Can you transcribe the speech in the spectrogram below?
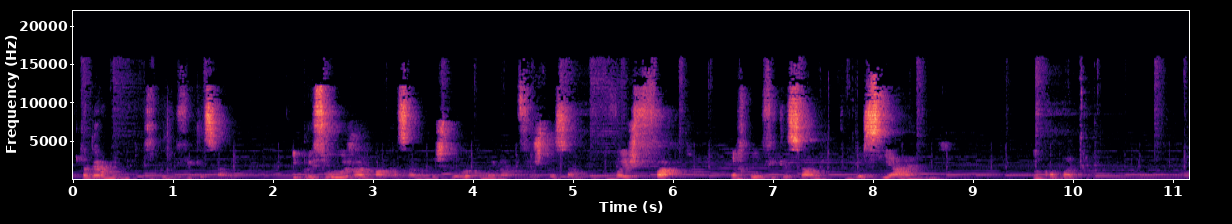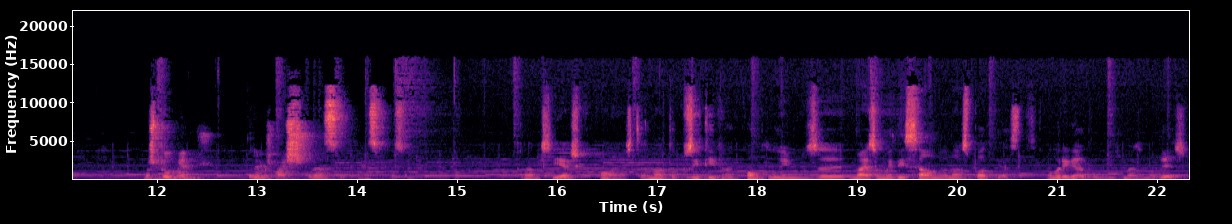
Portanto, era uma dupla requalificação. E por isso eu hoje olho para a calçada da Estrela com uma enorme frustração, porque vejo de facto a requalificação que merecia há anos incompleta. Mas pelo menos teremos mais segurança na situação. Pronto, e acho que com esta nota positiva concluímos uh, mais uma edição do nosso podcast. Obrigado, Luís, mais uma vez.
